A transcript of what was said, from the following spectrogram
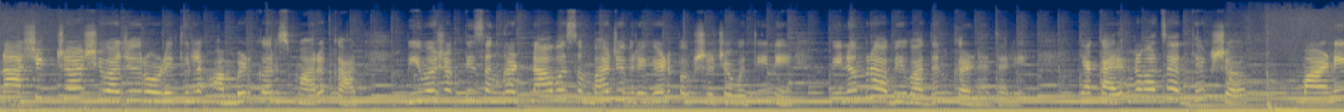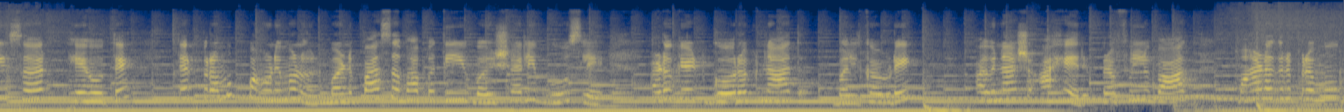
नाशिकच्या शिवाजी रोड येथील आंबेडकर स्मारकात भीमशक्ती संघटना व संभाजी ब्रिगेड पक्षाच्या वतीने विनम्र अभिवादन करण्यात आले. या कार्यक्रमाचे अध्यक्ष माने सर हे होते. तर प्रमुख पाहुणे म्हणून मनपा सभापती वैशाली भोसले ॲडव्होकेट गोरखनाथ बलकवडे अविनाश आहेर प्रफुल्ल वाघ महानगर प्रमुख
